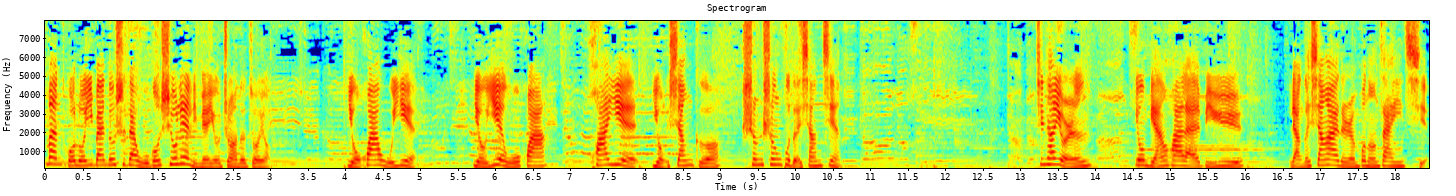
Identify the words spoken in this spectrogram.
曼陀罗一般都是在武功修炼里面有重要的作用。有花无叶，有叶无花，花叶永相隔，生生不得相见。经常有人用彼岸花来比喻两个相爱的人不能在一起。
